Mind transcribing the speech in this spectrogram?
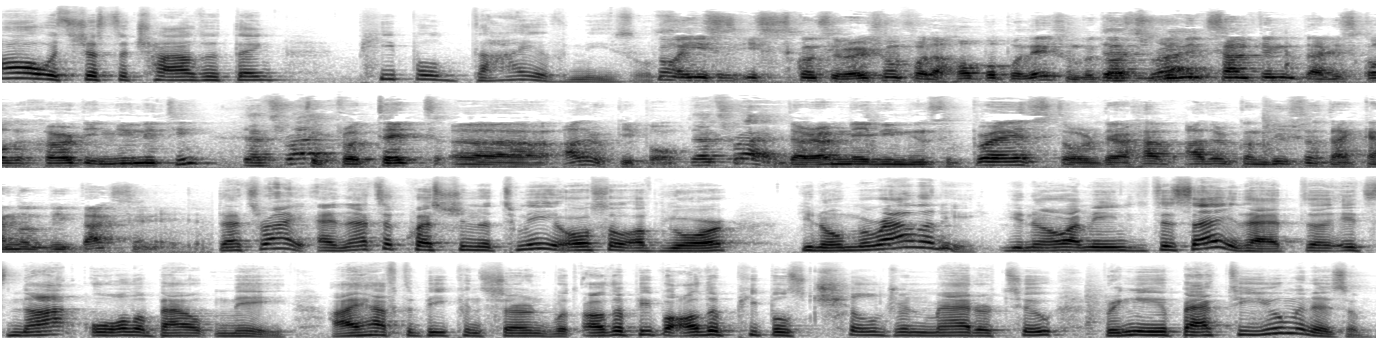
oh, it's just a childhood thing. People die of measles. No, it's, it's consideration for the whole population because you need something that is called herd immunity That's right. to protect uh, other people That's right. that are maybe immune suppressed or that have other conditions that cannot be vaccinated. That's right, and that's a question to me also of your, you know, morality. You know, I mean, to say that uh, it's not all about me. I have to be concerned with other people. Other people's children matter too. Bringing it back to humanism,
